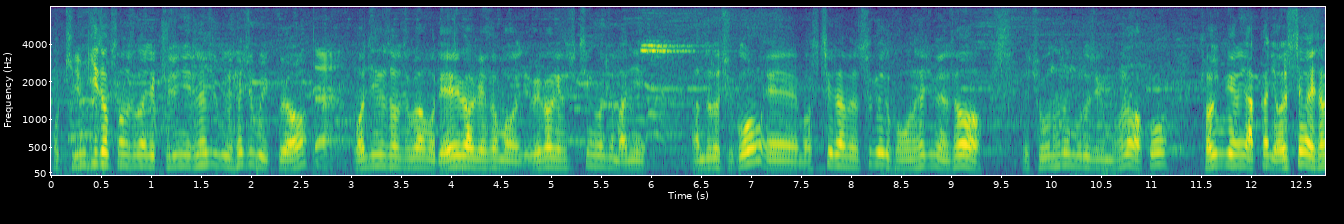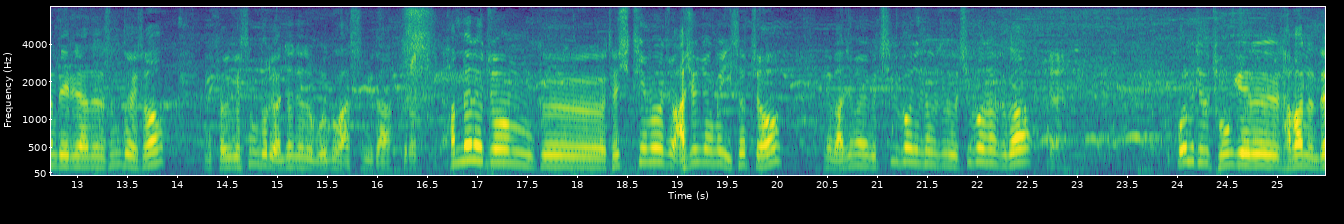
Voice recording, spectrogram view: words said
뭐 김기덕 선수가 이제 꾸준히 해주고 해주고 있고요. 네. 원진우 선수가 뭐 내외곽에서 뭐 외곽에서 슈팅을 좀 많이 만들어주고 예, 뭐 스틸하면서 수비에도 공헌을 해주면서 예, 좋은 흐름으로 지금 흘러갔고 결국에는 약간 열세가 예상되리라는 승부에서 예, 결국에 승부를 연전전으로 몰고 갔습니다. 그렇습니다. 반면에 좀 그 대시 팀은 좀 아쉬운 장면이 있었죠. 예, 마지막에 그 7번이 선수, 7번 선수가 네. 골 밑에서 좋은 기회를 잡았는데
